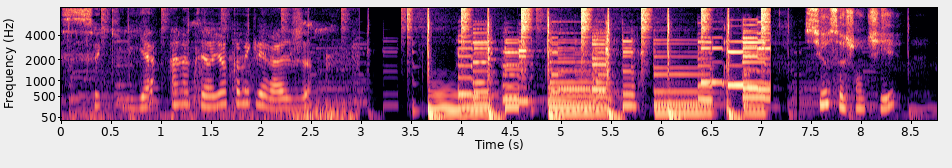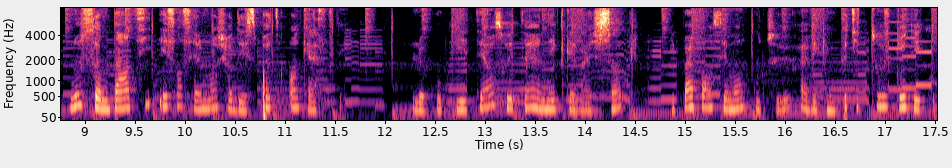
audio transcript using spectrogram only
ce qu'il y a à l'intérieur comme éclairage. Sur ce chantier, nous sommes partis essentiellement sur des spots encastrés. Le propriétaire souhaitait un éclairage simple et pas forcément coûteux avec une petite touche de déco.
